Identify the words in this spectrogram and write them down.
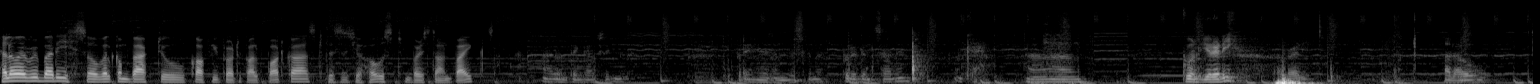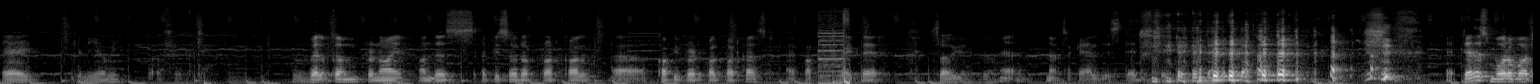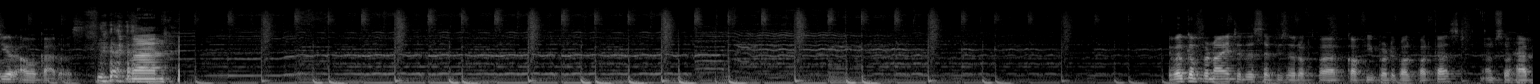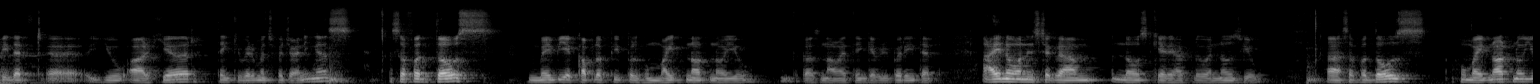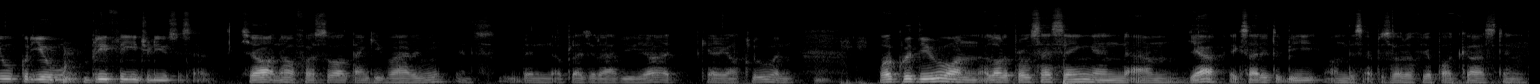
Hello, everybody. So, welcome back to Coffee Protocol Podcast. This is your host, Barista on Bike. I don't think I have signal. But, anyways, I'm just gonna put it in silent. Okay. Um, cool. You ready? I'm ready. Hello. Hey, can you hear me? Perfect. Welcome, Pranoy, on this episode of Protocol uh, Coffee Protocol Podcast. I fucked right there. It's all good. Yeah, no, it's okay. I'll just edit it. Tell us more about your avocados, man. Welcome, Pranay, to this episode of uh, Coffee Protocol Podcast. I'm so happy that uh, you are here. Thank you very much for joining us. So, for those, maybe a couple of people who might not know you, because now I think everybody that I know on Instagram knows Kerehaklu and knows you. Uh, so, for those who might not know you, could you briefly introduce yourself? Sure. No, first of all, thank you for having me. It's been a pleasure to have you here at Kerehaklu and work with you on a lot of processing. And um, yeah, excited to be on this episode of your podcast. And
